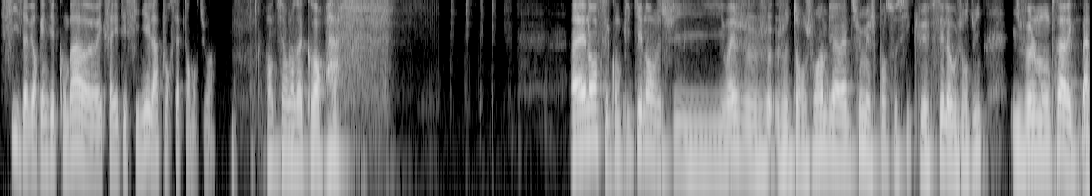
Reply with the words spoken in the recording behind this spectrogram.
s'ils avaient organisé le combat et que ça a été signé là pour septembre, tu vois. Entièrement d'accord. Bah, Ouais, non, c'est compliqué. Non, je suis. Ouais, je, te rejoins bien là-dessus, mais je pense aussi que l'UFC, là, aujourd'hui, ils veulent montrer avec, bah,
